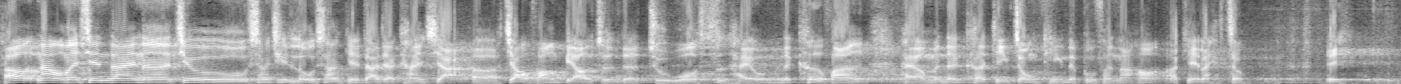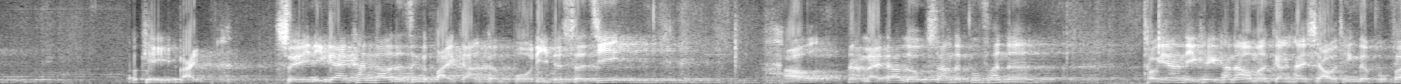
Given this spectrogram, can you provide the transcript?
好，那我们现在呢就上去楼上给大家看一下，呃，交房标准的主卧室，还有我们的客房，还有我们的客厅、中厅的部分了哈。OK，来走，哎，OK，来，所以你刚才看到的这个白杠跟玻璃的设计。好，那来到楼上的部分呢？同样，你可以看到我们刚才小厅的部分，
